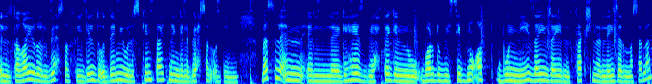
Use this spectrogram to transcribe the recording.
التغير اللي بيحصل في الجلد قدامي وال skin tightening اللي بيحصل قدامي. بس لأن الجهاز بيحتاج إنه برضو بيسيب نقط بني زيه زي ال fractional laser مثلا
